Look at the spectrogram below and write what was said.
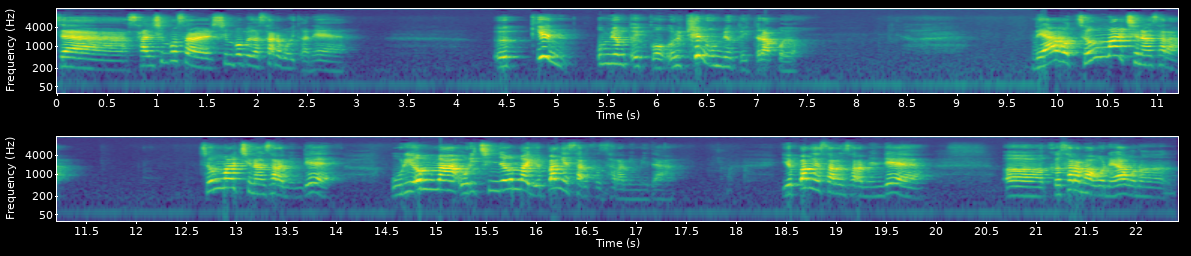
자, 산신보살 신보배가 살아보니까네, 얽힌 운명도 있고, 얽힌 운명도 있더라고요. 내하고 정말 친한 사람, 정말 친한 사람인데 우리 엄마, 우리 친정엄마 옆방에 살았던 사람입니다. 옆방에 사는 사람인데 어, 그 사람하고 내하고는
